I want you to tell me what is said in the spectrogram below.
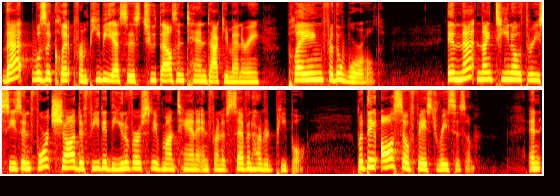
That was a clip from PBS's 2010 documentary, Playing for the World. In that 1903 season, Fort Shaw defeated the University of Montana in front of 700 people. But they also faced racism, an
